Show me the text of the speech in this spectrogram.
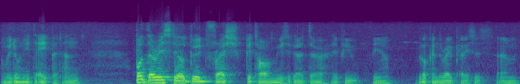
and we don't need to ape it. And but there is still good, fresh guitar music out there if you you know look in the right places. Um,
